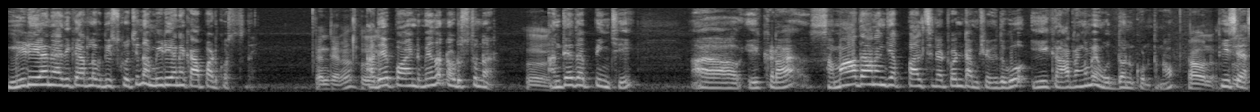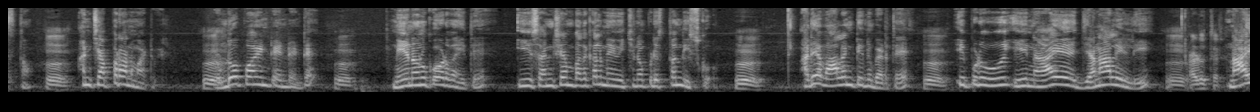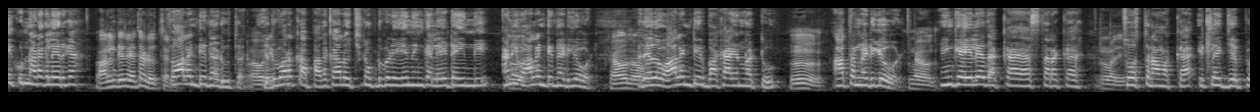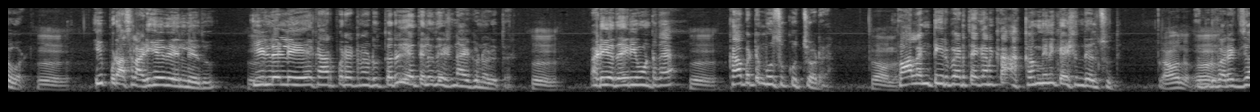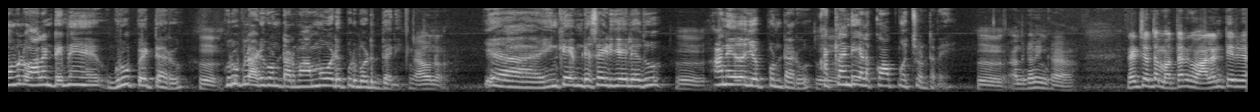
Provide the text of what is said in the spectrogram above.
మీడియాని అధికారంలోకి తీసుకొచ్చి ఆ మీడియానే కాపాడుకొస్తుంది. అదే పాయింట్ మీద నడుస్తున్నారు. అంతే తప్పించి ఇక్కడ సమాధానం చెప్పాల్సినటువంటి అంశం ఇదిగో ఈ కారణంగా మేము వద్దనుకుంటున్నాం. తీసేస్తాం. అని చెప్పరు అనమాట వీళ్ళు రెండో పాయింట్ ఏంటంటే నేను అనుకోవడం అయితే ఈ సంక్షేమ పథకాలు మేము ఇచ్చినప్పుడు ఇస్తాం తీసుకో. అదే వాలంటీర్ని పెడితే ఇప్పుడు ఈ నాయ జనాలు వెళ్ళి అడుగుతారు. నాయకుడిని అడగలేరుగా? వాలంటీర్ అయితే అడుగుతారు. వాలంటీర్ని అడుగుతారు. ఇదివరకు ఆ పథకాలు వచ్చినప్పుడు కూడా ఏంది ఇంకా లేట్ అయింది అని వాలంటీర్ని అడిగేవాడు. అదేదో వాలంటీర్ బకాయి ఉన్నట్టు అతన్ని అడిగేవాడు. ఇంకా వేయలేదక్క వేస్తారక్క చూస్తున్నామక్క ఇట్లా చెప్పేవాడు. ఇప్పుడు అసలు అడిగేది ఏం లేదు. వీళ్ళు వెళ్ళి ఏ కార్పొరేటర్ని అడుగుతారు ఏ తెలుగుదేశం నాయకుడిని అడుగుతారు. అడిగే ధైర్యం ఉంటుందా? కాబట్టి మూసు కూర్చోడే. వాలంటీర్ పెడితే కనుక ఆ కమ్యూనికేషన్ తెలుసుద్ది. అవును ఇప్పుడు ఫర్ ఎగ్జాంపుల్ వాలంటీర్ని గ్రూప్ పెట్టారు. Hmm. గ్రూప్లో అడుగుంటారు మా అమ్మఒడి ఎప్పుడు పడుద్దని. అవును. ఇంకేం డిసైడ్ చేయలేదు. ఉమ్, అనేదో చెప్పుంటారు. అట్లాంటి వీళ్ళ కోపం వచ్చి ఉంటది. అందుకని ఇంకా రైట్ చెప్తాం మొత్తానికి వాలంటీర్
